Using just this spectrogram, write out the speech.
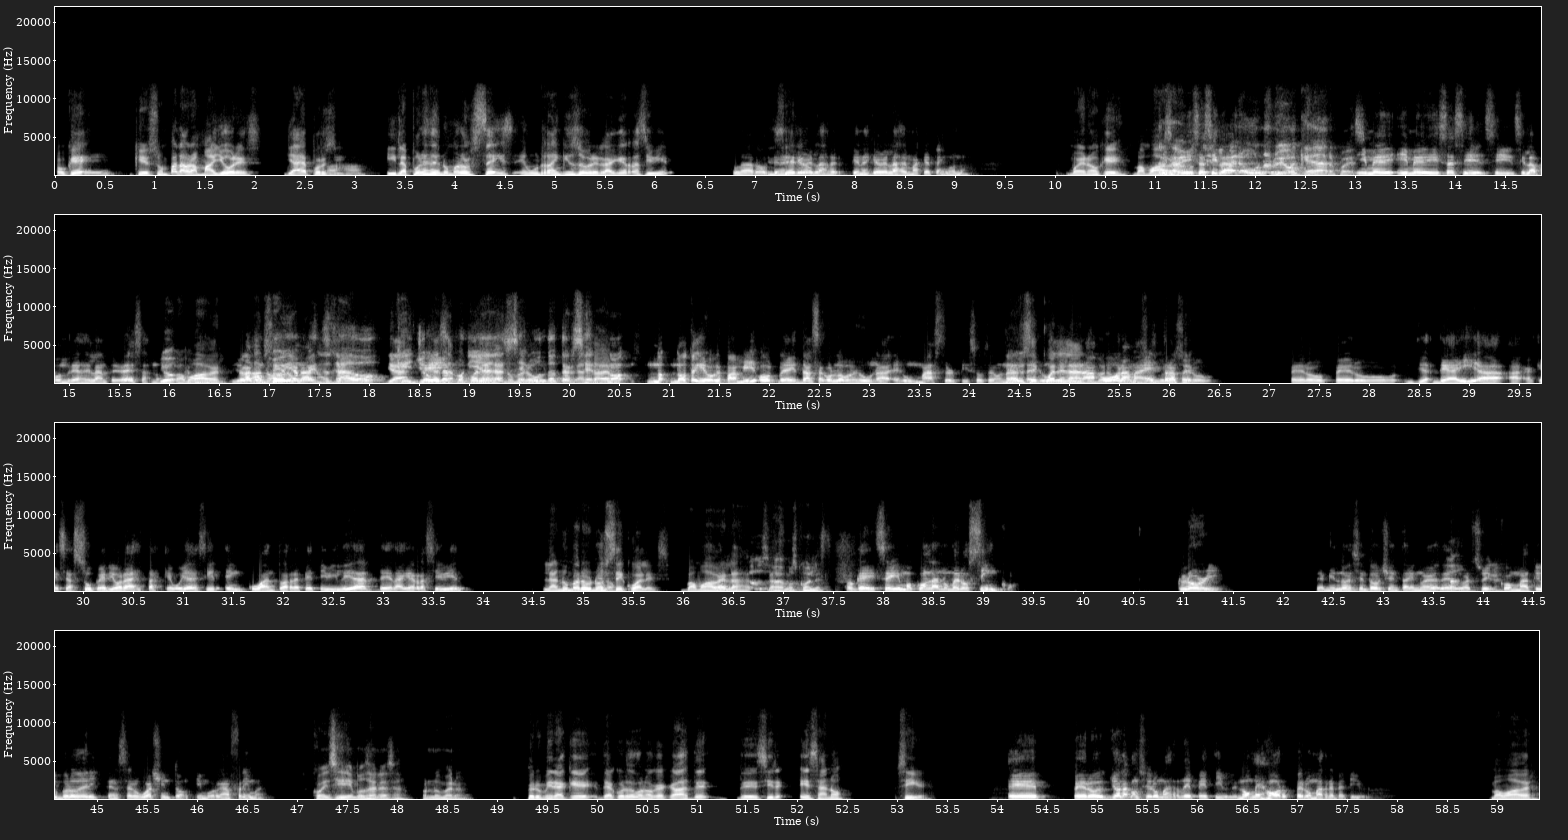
¿Ok? Sí, Que son palabras mayores, ya de por sí. ajá, Y la pones de número 6 en un ranking sobre la guerra civil. claro, ¿En tienes serio? que, ver las, tienes que ver las demás que tengo, ¿no? Bueno, ok, vamos a ver. Dice si el la- número uno no iba a quedar, pues. Y me, y me dices si, si, si la pondrías delante de esas, ¿no? Yo- Vamos a ver. Yo la Ah, no, había una- pensado ya- que yo ya la ponía la número segunda uno, o tercera. No, no, no te digo que para mí oh, eh, Danza con Lobos es, una, es un masterpiece, o sea, una, yo sé es cuál es la una obra uno, maestra, pero, pero, pero de, de ahí a, a- a que sea superior a estas que voy a decir en cuanto a repetibilidad de la guerra civil. La número uno Bueno. sé cuál es. Vamos a ver las. Todos sabemos cuál es. Ok, seguimos con la número 5. Glory, de 1989, de Ah, Edward Sweet, con Matthew Broderick, Denzel Washington y Morgan Freeman. Coincidimos en esa, con número. Pero mira que, de acuerdo con lo que acabas de, de decir, esa no. Sigue. Eh, pero yo la considero más repetible, no mejor, pero más repetible. Vamos a ver.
